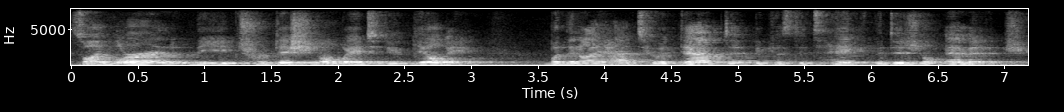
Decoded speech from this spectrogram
So I learned the traditional way to do gilding, but then I had to adapt it because to take the digital image,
